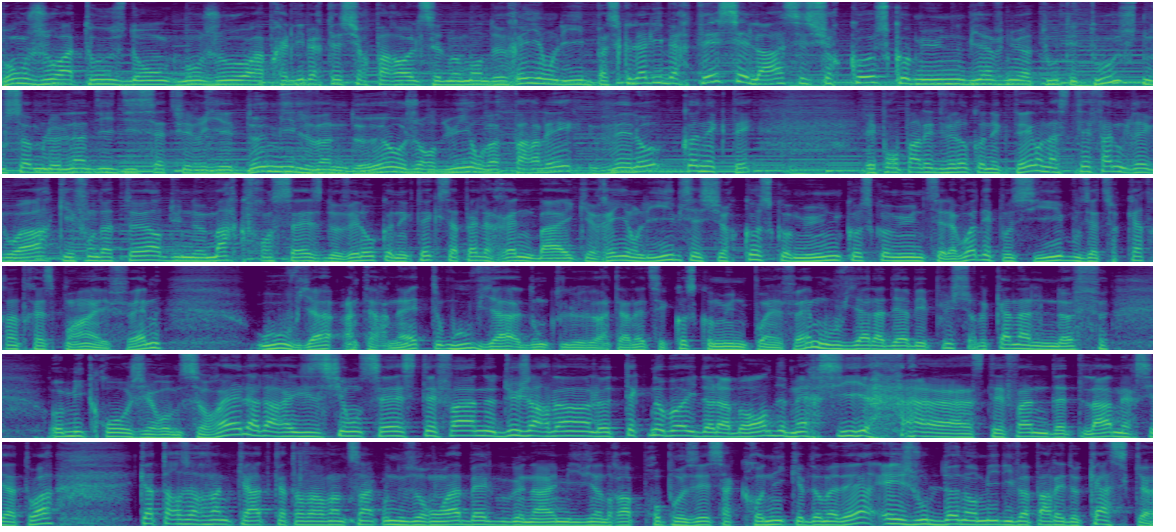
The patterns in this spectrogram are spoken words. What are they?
Bonjour à tous donc, bonjour. Après Liberté sur parole, c'est le moment de Rayon Libre, parce que la liberté, c'est là, c'est sur Cause Commune. Bienvenue à toutes et tous. Nous sommes le lundi 17 février 2022. Aujourd'hui, on va parler vélo connecté. Et pour parler de vélo connecté, on a Stéphane Grégoire, qui est fondateur d'une marque française de vélo connecté qui s'appelle Renbike. Rayon Libre, c'est sur Cause Commune. Cause Commune, c'est la voie des possibles. Vous êtes sur 93.1 FM ou via Internet, ou via, donc le Internet c'est causecommune.fm, ou via la DAB+, sur le canal 9. Au micro, Jérôme Sorel. À la réalisation, c'est Stéphane Dujardin, le technoboy de la bande. Merci à Stéphane d'être là. Merci à toi. 14h24, 14h25, nous aurons Abel Guggenheim. Il viendra proposer sa chronique hebdomadaire et je vous le donne en mille, il va parler de casque.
